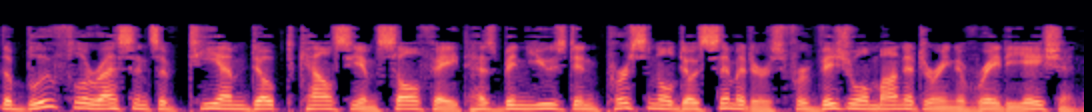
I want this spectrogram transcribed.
The blue fluorescence of TM-doped calcium sulfate has been used in personal dosimeters for visual monitoring of radiation.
